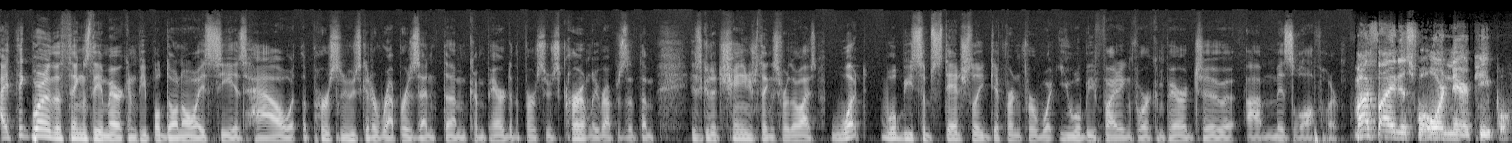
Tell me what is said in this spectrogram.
I think one of the things the American people don't always see is how the person who's going to represent them compared to the person who's currently represent them is going to change things for their lives. What will be substantially different for what you will be fighting for compared to um, Ms. Loeffler? My fight is for ordinary people,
